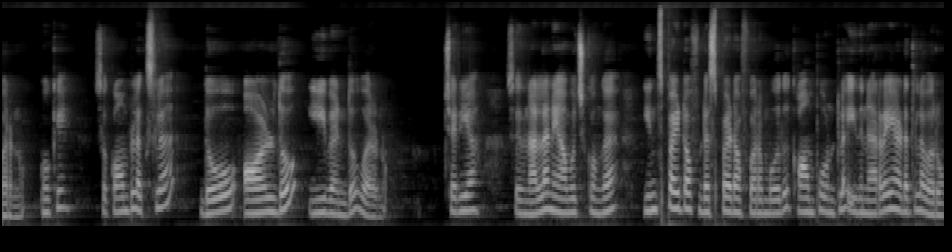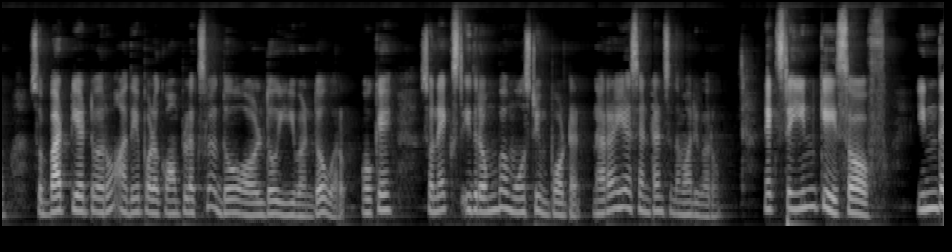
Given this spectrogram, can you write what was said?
வரணும். ஓகே ஸோ காம்ப்ளெக்ஸில் தோ ஆல் தோ ஈவென் தோ வரணும். சரியா? ஸோ இது நல்லா ஞாபகம் வச்சுக்கோங்க. இன்ஸ்பைட் ஆஃப் டெஸ்பைட் ஆஃப் வரும்போது காம்பவுண்டில் இது நிறைய இடத்துல வரும். ஸோ பட் எட் வரும். அதே போல் காம்ப்ளெக்ஸில் தோ ஆல் தோ ஈவன் தோ வரும். ஓகே ஸோ நெக்ஸ்ட் இது ரொம்ப மோஸ்ட் இம்பார்ட்டன்ட் நிறைய சென்டென்ஸ் இந்த மாதிரி வரும். நெக்ஸ்ட் இன் கேஸ் ஆஃப் இந்த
